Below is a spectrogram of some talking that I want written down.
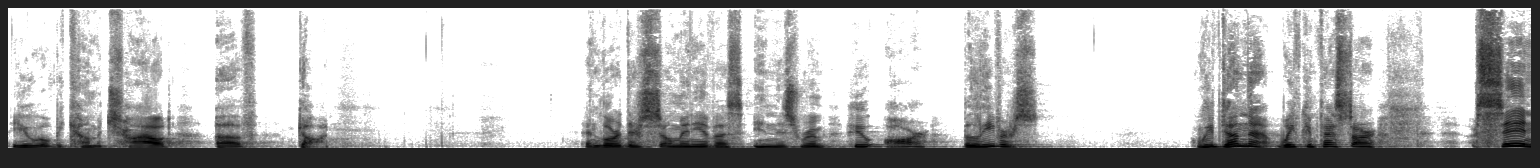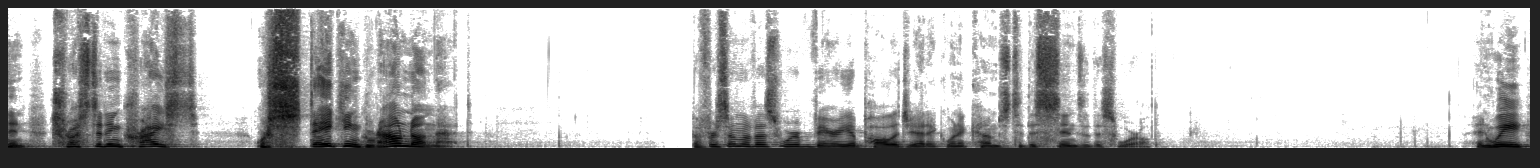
You will become a child of God. And Lord, there's so many of us in this room who are believers. We've done that. We've confessed our sin and trusted in Christ. We're staking ground on that. But for some of us, we're very apologetic when it comes to the sins of this world. And we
